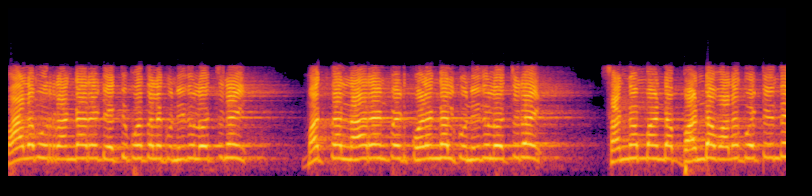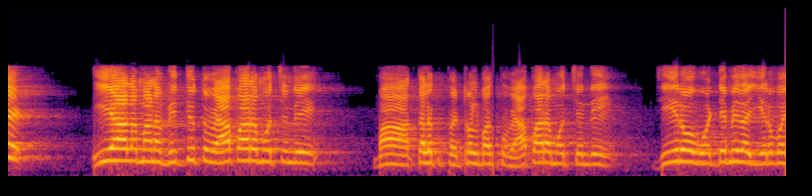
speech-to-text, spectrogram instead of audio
పాలమూరు రంగారెడ్డి ఎత్తిపోతలకు నిధులు వచ్చినాయి మక్తల్ నారాయణపేట కొడంగల్కు నిధులు వచ్చినాయి సంగం బండ బండ వలగొట్టింది. ఇవాళ మన విద్యుత్ వ్యాపారం వచ్చింది. మా అక్కలకు పెట్రోల్ బంకు వ్యాపారం వచ్చింది. జీరో వడ్డీ మీద ఇరవై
